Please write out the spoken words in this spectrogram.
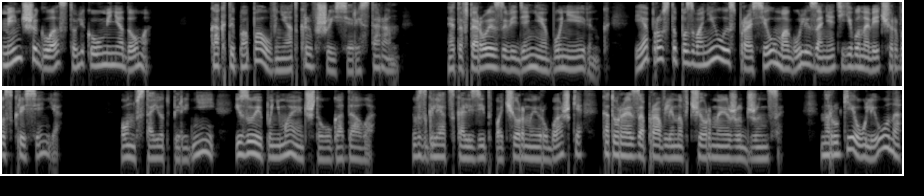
Меньше глаз только у меня дома. Как ты попал в неоткрывшийся ресторан? Это второе заведение Бонни Эвинг. Я просто позвонил и спросил, могу ли занять его на вечер воскресенья. Он встает перед ней, и Зои понимает, что угадала. Взгляд скользит по черной рубашке, которая заправлена в черные же джинсы. На руке у Леона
